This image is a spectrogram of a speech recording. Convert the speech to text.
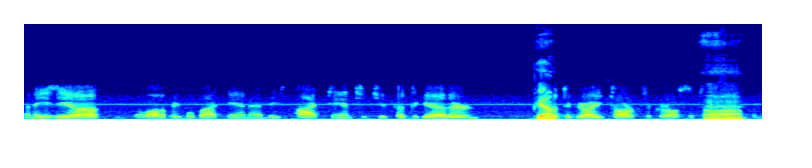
an easy up. A lot of people back then had these pipe tents that you put together and Yeah. put the gray tarps across the top, and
